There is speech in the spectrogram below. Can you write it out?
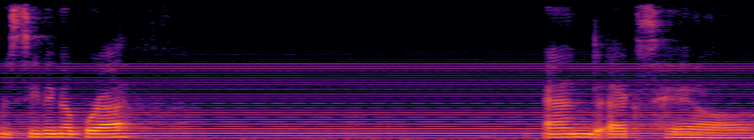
Receiving a breath and exhale.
